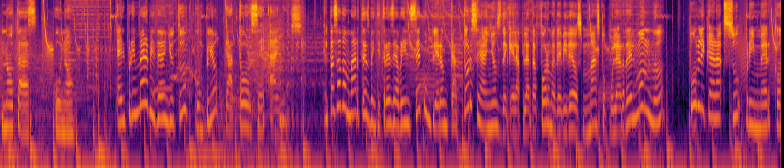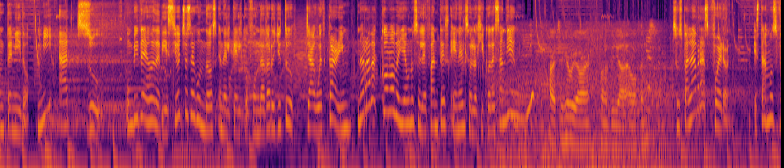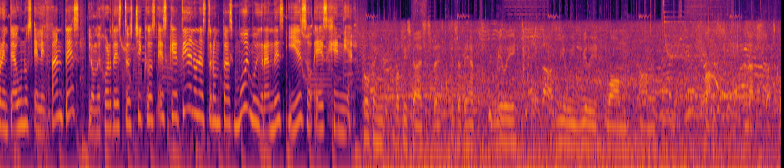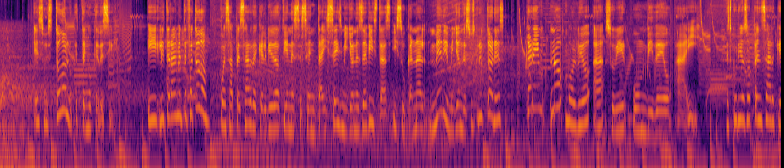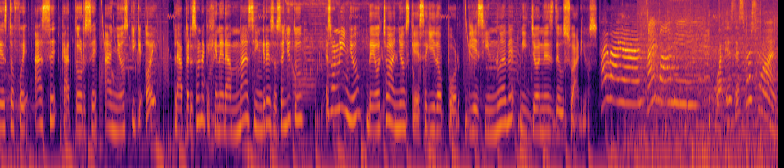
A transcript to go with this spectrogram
Notas 1. El primer video en YouTube cumplió 14 años. El pasado martes 23 de abril se cumplieron 14 años de que la plataforma de videos más popular del mundo publicara su primer contenido, Me at Zoo, un video de 18 segundos en el que el cofundador de YouTube, Jawed Karim, narraba cómo veía unos elefantes en el zoológico de San Diego. Sus palabras fueron, Estamos frente a unos elefantes. Lo mejor de estos chicos es que tienen unas trompas muy muy grandes y eso es genial. Eso es todo lo que tengo que decir. Y literalmente fue todo, pues a pesar de que el video tiene 66 millones de vistas y su canal medio millón de suscriptores, Karim no volvió a subir un video ahí. Es curioso pensar que esto fue hace 14 años y que hoy la persona que genera más ingresos en YouTube es un niño de 8 años que es seguido por 19 millones de usuarios. What is this first one?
